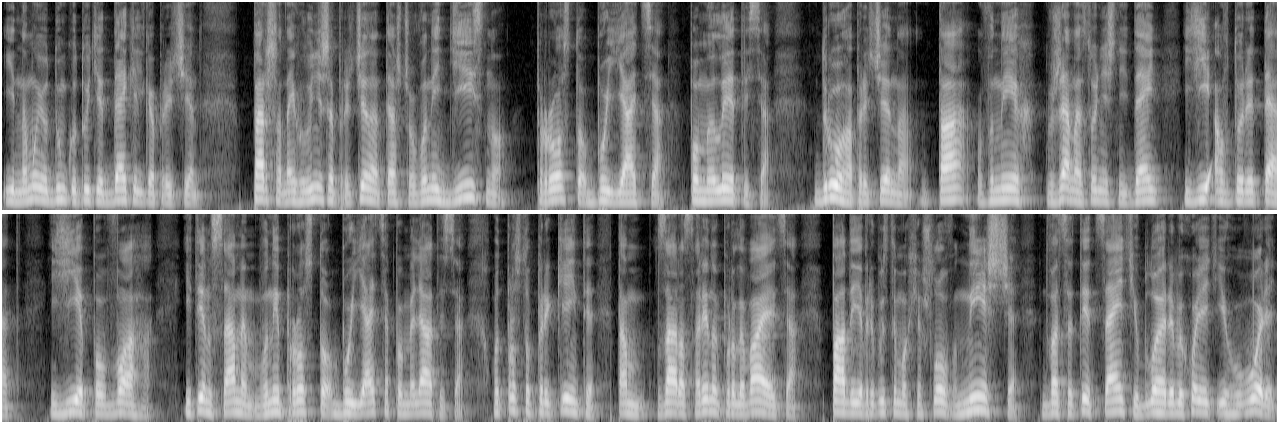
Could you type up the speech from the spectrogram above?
І на мою думку, тут є декілька причин. Перша найголовніша причина те, що вони дійсно просто бояться помилитися. Друга причина, та в них вже на сьогоднішній день є авторитет, є повага. І тим самим вони просто бояться помилятися. От просто прикиньте, там зараз ринок проливається, падає, припустимо, хешлов нижче 20 центів. Блогери виходять і говорять,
